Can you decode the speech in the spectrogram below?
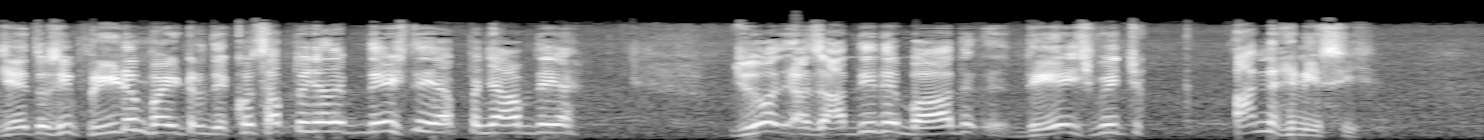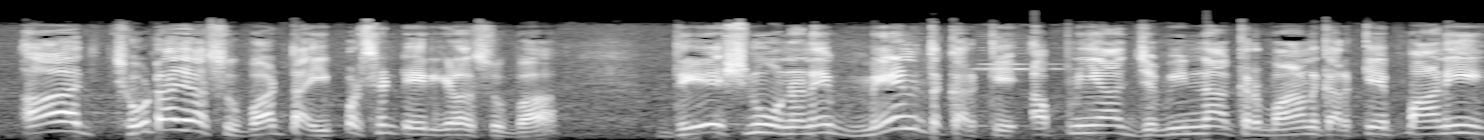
ਜੇ ਤੁਸੀਂ ਫਰੀडम ਫਾਈਟਰ ਦੇਖੋ, ਸਭ ਤੋਂ ਜ਼ਿਆਦਾ ਦੇਸ਼ ਦੇ ਆ, ਪੰਜਾਬ ਦੇ ਆ। ਜਦੋਂ ਆਜ਼ਾਦੀ ਦੇ ਬਾਅਦ ਦੇਸ਼ ਵਿੱਚ ਅੰਨ ਹੈ ਨਹੀਂ ਸੀ ਆ ਛੋਟਾ ਜਿਹਾ ਸੂਬਾ 2.5% ਏਰੀਆ ਵਾਲਾ ਸੂਬਾ ਦੇਸ਼ ਨੂੰ ਉਹਨਾਂ ਨੇ ਮਿਹਨਤ ਕਰਕੇ ਆਪਣੀਆਂ ਜ਼ਮੀਨਾਂ ਕੁਰਬਾਨ ਕਰਕੇ ਪਾਣੀ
